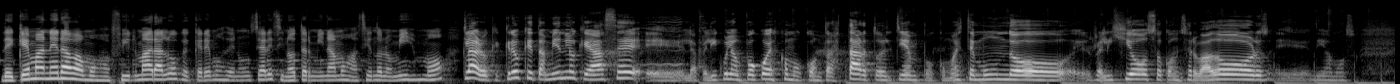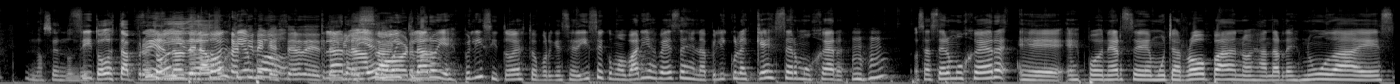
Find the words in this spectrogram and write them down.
de qué manera vamos a filmar algo que queremos denunciar y si no terminamos haciendo lo mismo. Claro, que creo que también lo que hace eh, la película un poco es como contrastar todo el tiempo, como este mundo eh, religioso, conservador, eh, digamos, no sé, en donde Sí, todo está sí, prohibido. donde la todo el mujer tiene que ser de Claro, y es muy claro y explícito esto, porque se dice como varias veces en la película qué es ser mujer. O sea, ser mujer eh, es ponerse mucha ropa, no es andar desnuda, es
